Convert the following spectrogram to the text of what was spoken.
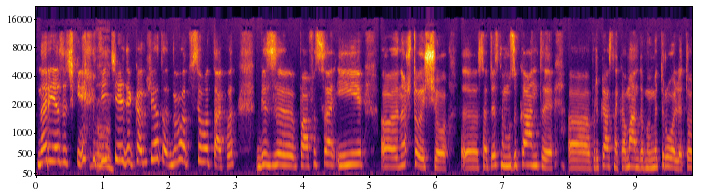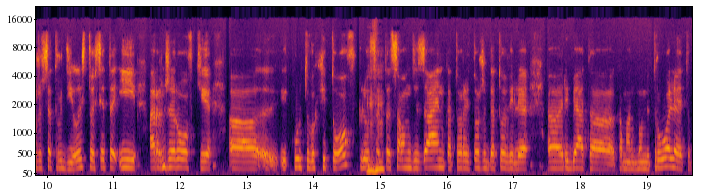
нарезочки, печенье, конфеты, ну вот все вот так вот, без э, пафоса. И, э, ну что еще? Э, соответственно, музыканты, прекрасная команда Мумий Тролля тоже вся трудилась, то есть это и аранжировки культовых хитов, плюс это саунд-дизайн, который тоже готовили ребята команды Мумитроля, это,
